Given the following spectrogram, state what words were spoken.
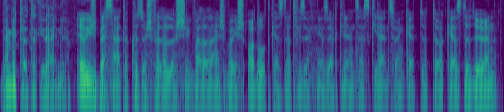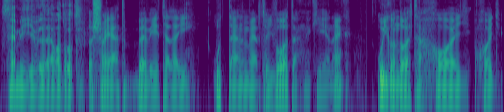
de mit tett a királynő? Ő is beszállt a közös felelősségvállalásba, és adót kezdett fizetni 1992-től kezdődően. Személyi jövedelemadót. A saját bevételei után, mert hogy voltak neki ilyenek. Úgy gondolta, hogy, hogy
